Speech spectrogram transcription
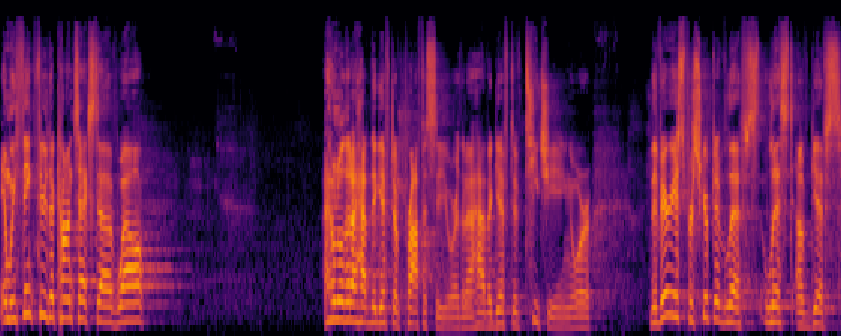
And we think through the context of, well, I don't know that I have the gift of prophecy or that I have a gift of teaching or the various prescriptive list of gifts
